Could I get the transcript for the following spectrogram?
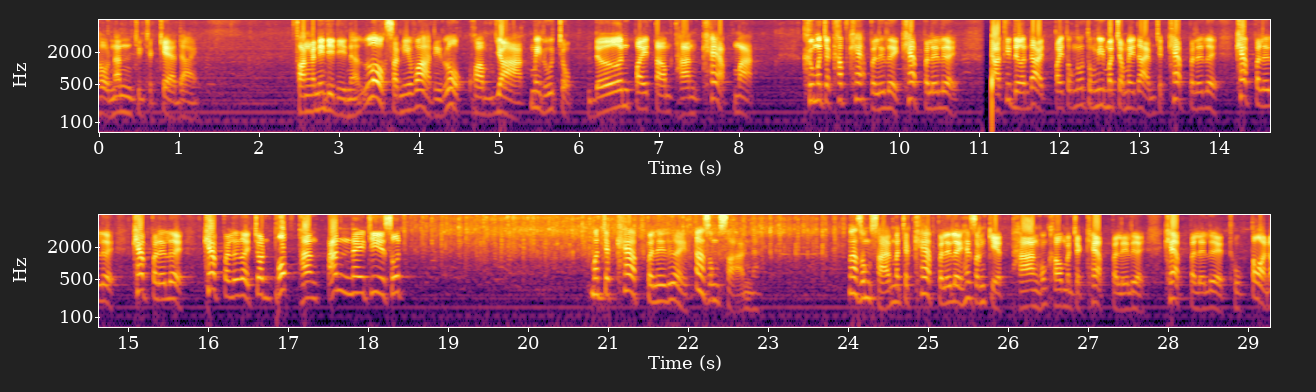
เท่านั้นจึงจะแก้ได้ ฟังอันนี้ดีๆนะโลกสันนิวาสนี่โลกความอยากไม่รู้จบ เดินไปตามทางแคบมาก คือมันจะคับแคบไปเรื่อยๆแคบไปเรื่อยๆจากที่เดินได้ไปตรงโน้นตรงนี้มันจะไม่ได้ มันจะแคบไปเรื่อยๆแคบไปเรื่อยๆแคบไปเรื่อยๆแคบไปเรื่อยๆจนพบทางตันในที่สุด มันจะแคบไปเรื่อยๆ น่าสงสารนะน่าสงสารมันจะแคบไปเรื่อยๆ ให้สังเกตทางของเขามันจะแคบไปเรื่อยๆ แคบไปเรื่อยๆ ถูกต้อน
